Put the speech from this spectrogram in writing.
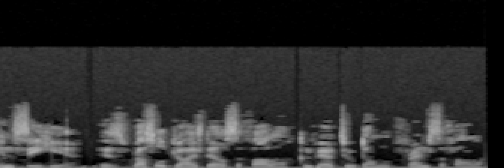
Can see here is Russell Drysdale's Sofala compared to Donald Friend's Sofala.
